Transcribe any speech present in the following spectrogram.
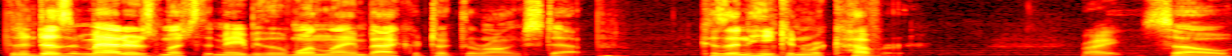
then it doesn't matter as much that maybe the one linebacker took the wrong step because then he can recover. Right. So,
